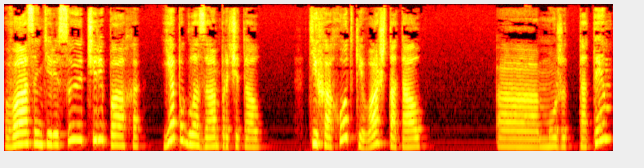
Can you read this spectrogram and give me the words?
«Вас интересует черепаха. Я по глазам прочитал. Тихоходки ваш тотал». «А может, тотем?»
